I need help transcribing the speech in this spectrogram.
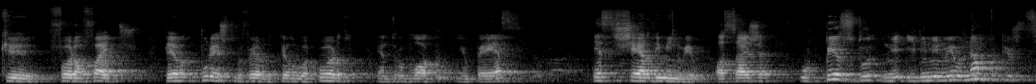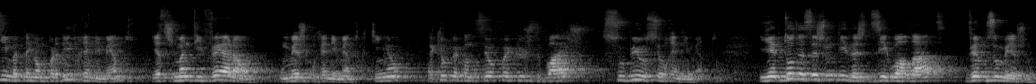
que foram feitos por este governo, pelo acordo entre o Bloco e o PS, esse share diminuiu. Ou seja, o peso do, e diminuiu não porque os de cima tenham perdido rendimento, esses mantiveram o mesmo rendimento que tinham, aquilo que aconteceu foi que os de baixo subiu o seu rendimento. E em todas as medidas de desigualdade vemos o mesmo.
